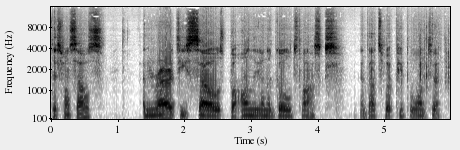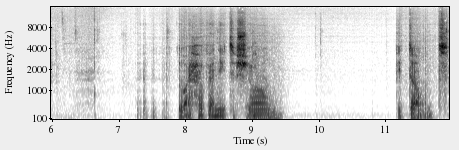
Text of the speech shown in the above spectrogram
This one sells. And rarity sells, but only on the gold flasks. And that's where people want it. Do I have any to show? I don't.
